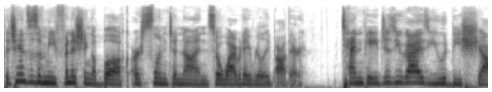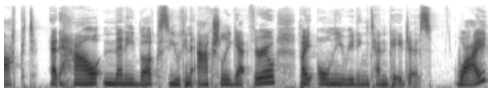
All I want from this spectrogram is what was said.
the chances of me finishing a book are slim to none. So why would I really bother? 10 pages, you guys, you would be shocked at how many books you can actually get through by only reading 10 pages. Why?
